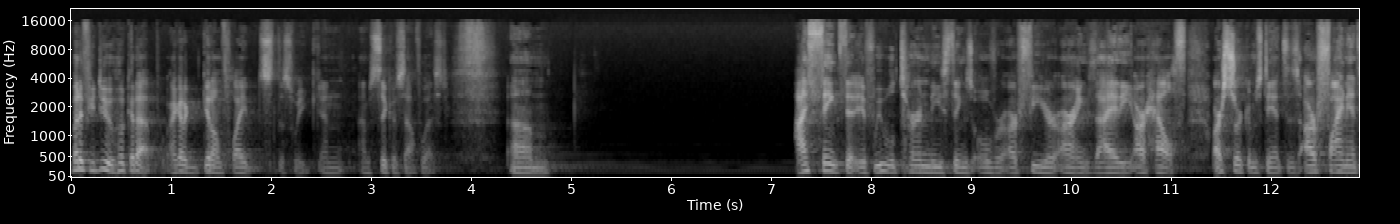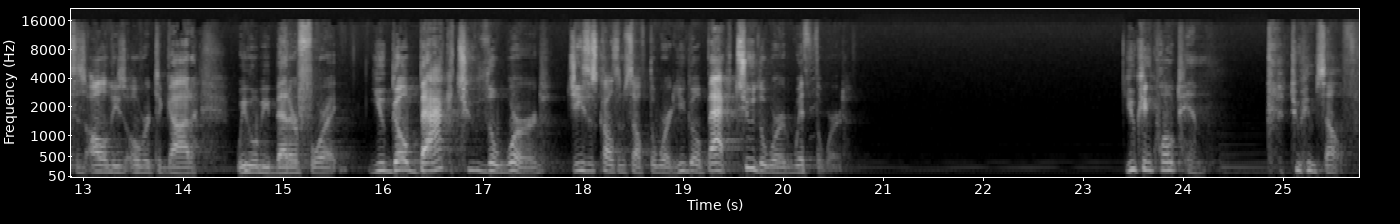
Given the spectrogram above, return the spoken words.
But if you do, hook it up. I got to get on flights this week, and I'm sick of Southwest. Um, I think that if we will turn these things over our fear, our anxiety, our health, our circumstances, our finances, all of these over to God we will be better for it. You go back to the Word. Jesus calls himself the Word. You go back to the Word with the Word. You can quote him to himself.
